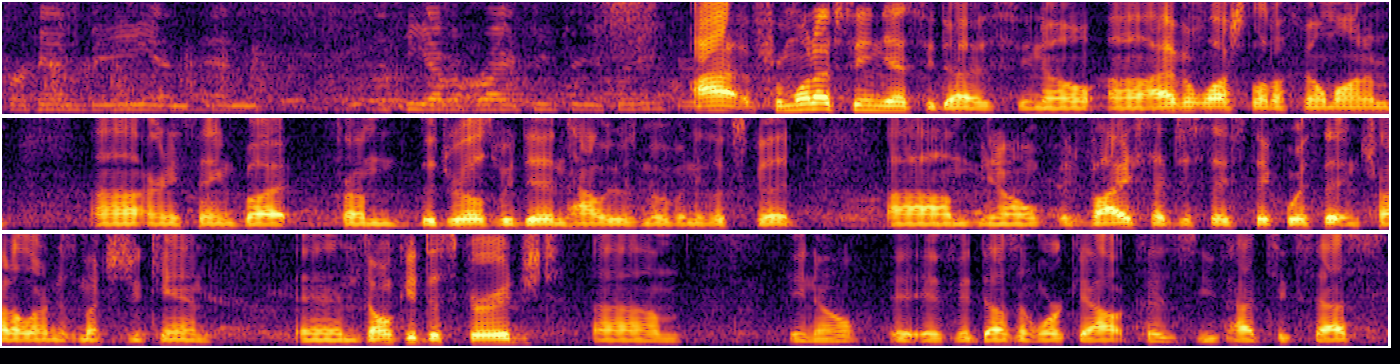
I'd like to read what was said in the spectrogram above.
for him be? And, and does he have a bright future? You think? I, from what I've seen, yes, he does. You know, uh, I haven't watched a lot of film on him uh, or anything, but from the drills we did and how he was moving, he looks good. Um, you know, advice, I just say stick with it and try to learn as much as you can, and don't get discouraged. Um, you know, if it doesn't work out because you've had success,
